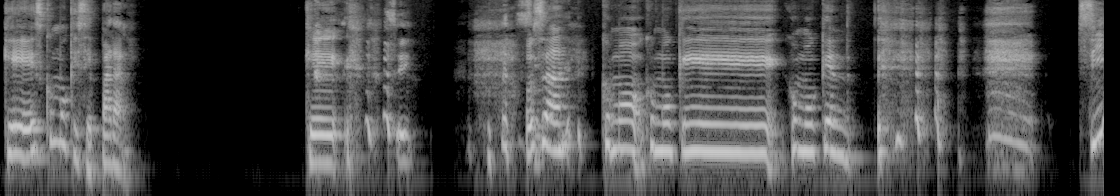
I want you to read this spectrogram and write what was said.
que es como que se paran. Que, Sí. o Sí. sea, como, como que, como que, sí,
